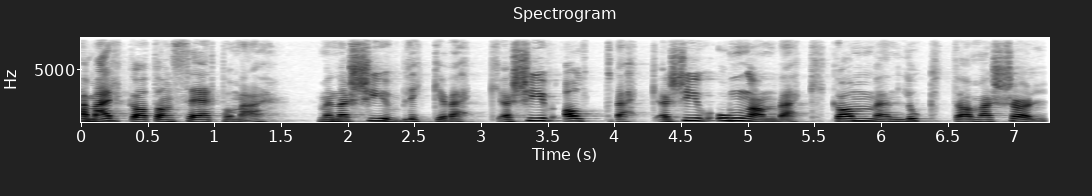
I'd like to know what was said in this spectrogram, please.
Jeg merker at han ser på meg, men jeg skyver blikket vekk. Jeg skyver alt vekk. Jeg skyver ungene vekk, gammen, lukta, meg sjøl.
